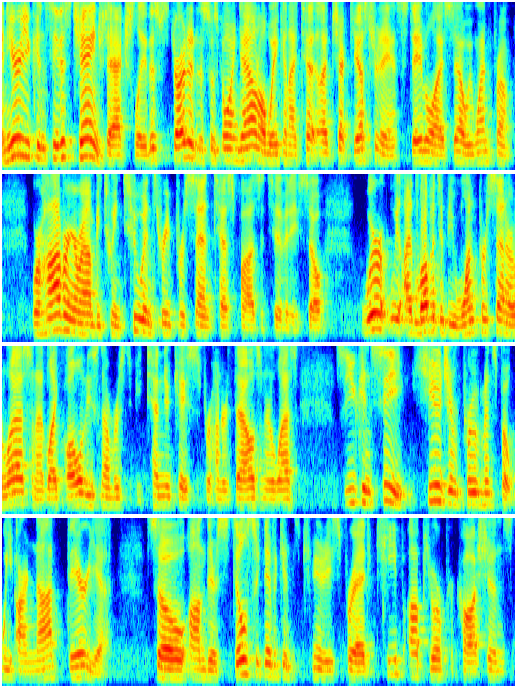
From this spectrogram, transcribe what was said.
And here you can see this changed actually. This started, this was going down all week, and I, te- I checked yesterday and it stabilized out. We went from, we're hovering around between 2 and 3% test positivity. So we're, we, I'd love it to be 1% or less, and I'd like all of these numbers to be 10 new cases per 100,000 or less. So you can see huge improvements, but we are not there yet. So um, there's still significant community spread. Keep up your precautions.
